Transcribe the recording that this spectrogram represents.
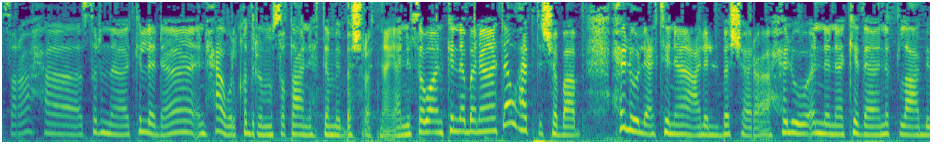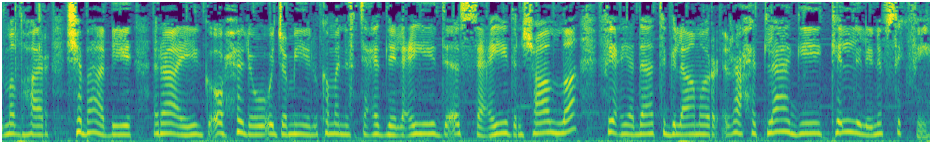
صراحة صرنا كلنا نحاول قدر المستطاع نهتم ببشرتنا. يعني سواء كنا بنات أو حتى شباب. حلو الاعتناء على البشرة. حلو أننا كذا نطلع بمظهر شبابي رايق وحلو وجميل. وكمان نستعد للعيد السعيد إن شاء الله في عيادات جلامر راح تلاقي كل اللي نفسك فيه.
